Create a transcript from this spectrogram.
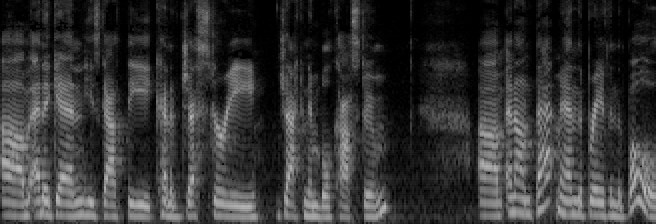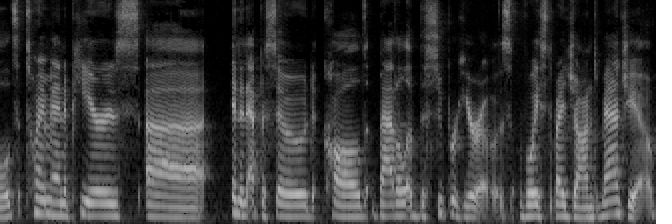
Um, and again, he's got the kind of jestery Jack Nimble costume. Um, and on Batman: The Brave and the Bold, Toyman appears uh, in an episode called Battle of the Superheroes, voiced by John DiMaggio,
